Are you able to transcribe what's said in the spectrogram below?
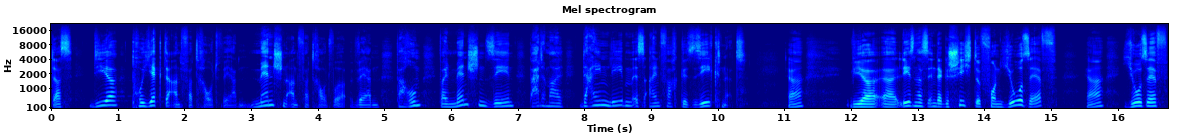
dass dir Projekte anvertraut werden, Menschen anvertraut werden. Warum? Weil Menschen sehen, warte mal, dein Leben ist einfach gesegnet. Ja, wir äh, lesen das in der Geschichte von Josef. Ja? Josef,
